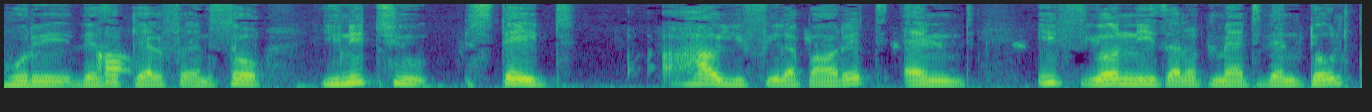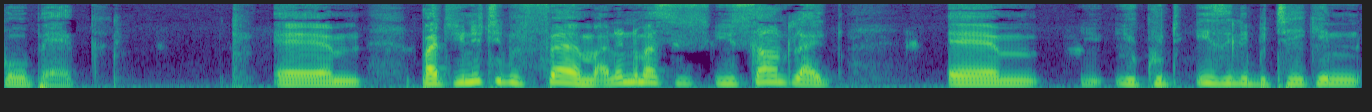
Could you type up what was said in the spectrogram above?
who re- there's a girlfriend. So you need to state how you feel about it, and if your needs are not met, then don't go back. Um, but you need to be firm. Anonymous, you, you sound like um, you, you could easily be taken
